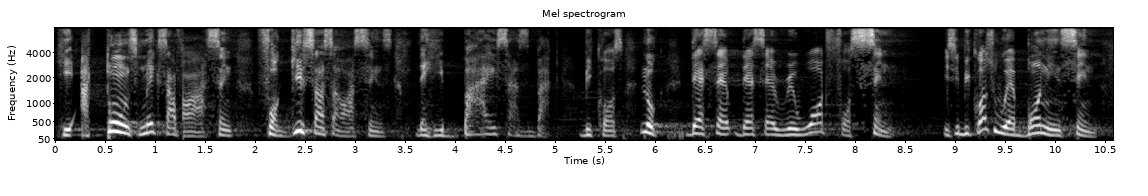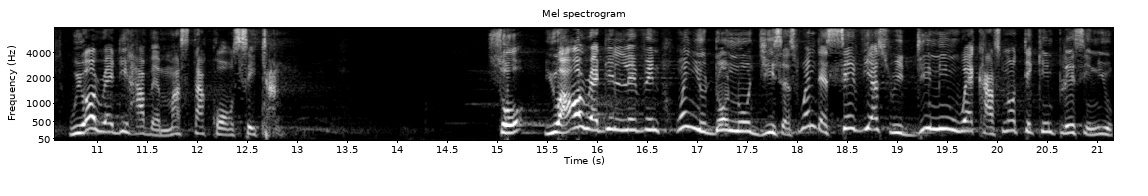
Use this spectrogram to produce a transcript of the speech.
he atones, makes up our sin, forgives us our sins, then he buys us back. Because look, there's a there's a reward for sin. You see, because we were born in sin, we already have a master called Satan. So you are already living when you don't know Jesus, when the Savior's redeeming work has not taken place in you,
